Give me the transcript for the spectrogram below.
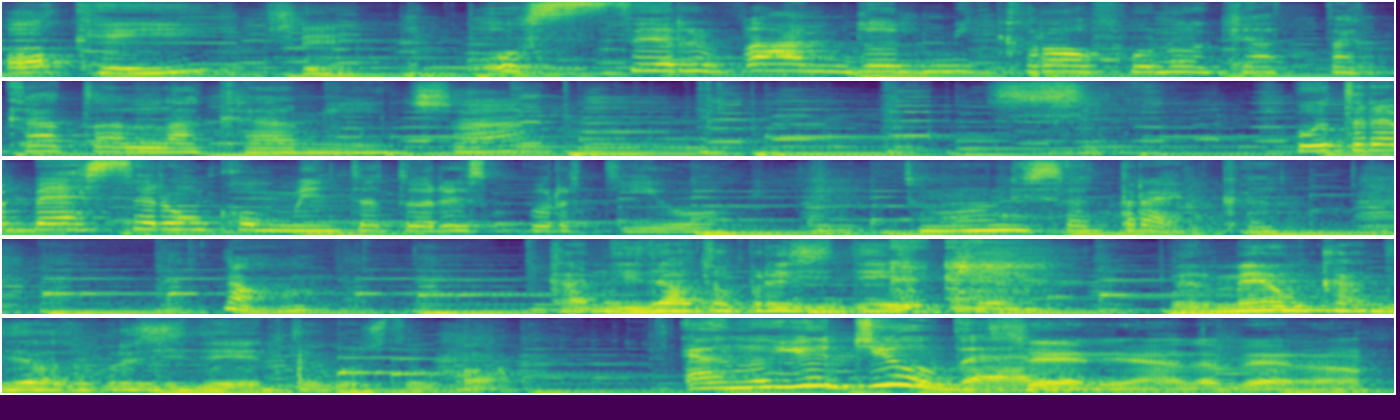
Ok. Sì. Osservando il microfono che è attaccato alla camicia, Sì. potrebbe essere un commentatore sportivo. Di Star Trek. No? Candidato presidente. per me è un candidato presidente questo qua. È uno youtuber. Serio, eh, davvero?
